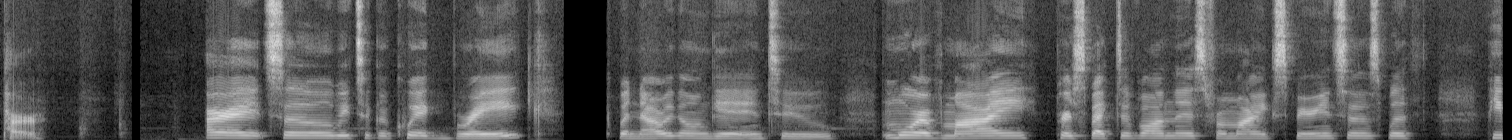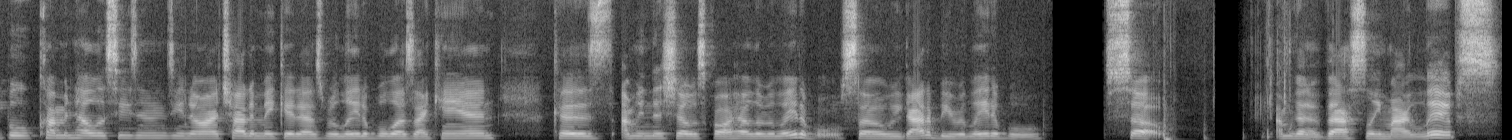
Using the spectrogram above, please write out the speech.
Per. All right, so we took a quick break, but now we're going to get into more of my perspective on this from my experiences with people come in hella seasons. You know, I try to make it as relatable as I can because I mean, this show is called Hella Relatable, so we got to be relatable. So I'm gonna Vaseline my lips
